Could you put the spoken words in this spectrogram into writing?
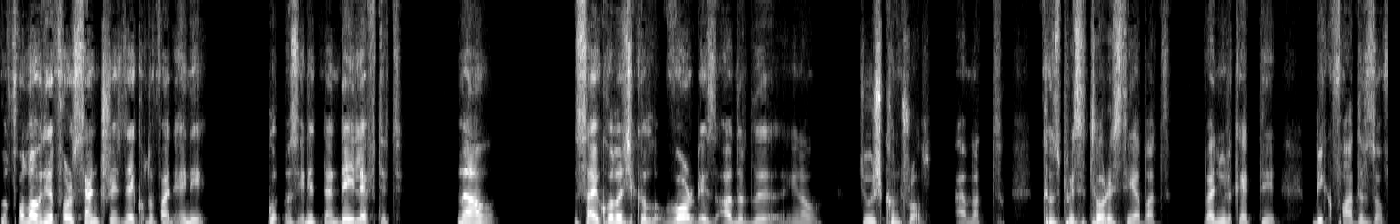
We followed it for centuries. They couldn't find any goodness in it, and they left it. Now, the psychological world is under the, you know, Jewish control. I'm not conspiracy theorist here, but when you look at the big fathers of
